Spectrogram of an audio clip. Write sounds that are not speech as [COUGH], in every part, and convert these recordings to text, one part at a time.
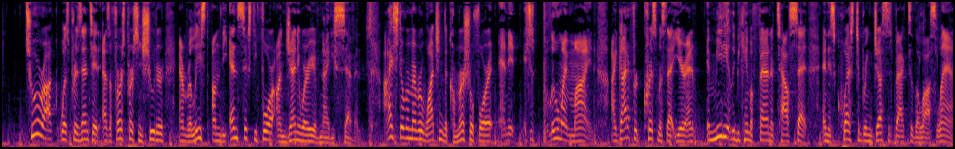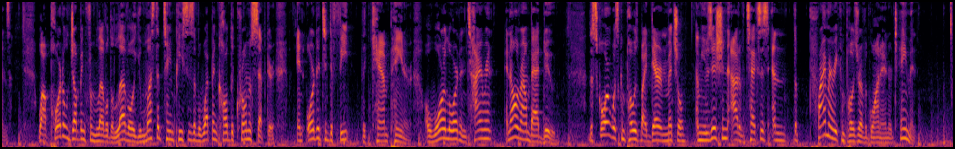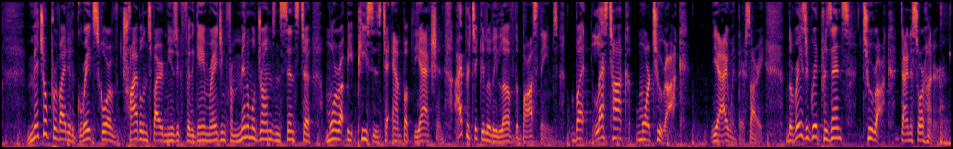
Turok was presented as a first person shooter and released on the N64 on January of 97. I still remember watching the commercial for it and it, it just blew my mind. I got it for Christmas that year and immediately became a fan of Tal'Set and his quest to bring justice back to the Lost Lands. While portal jumping from level to level, you must obtain pieces of a weapon called the Chronoscepter in order to defeat the Campaigner, a warlord and tyrant and all around bad dude. The score was composed by Darren Mitchell, a musician out of Texas and the primary composer of Iguana Entertainment. Mitchell provided a great score of tribal inspired music for the game, ranging from minimal drums and synths to more upbeat pieces to amp up the action. I particularly love the boss themes. But let's talk more to rock. Yeah, I went there, sorry. The Razorgrid presents Turok, Dinosaur Hunter.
